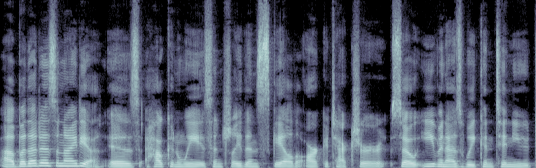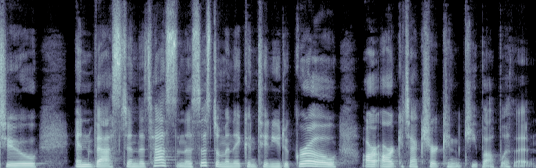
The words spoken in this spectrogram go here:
uh, but that is an idea. Is how can we essentially then scale the architecture so even as we continue to invest in the test and the system and they continue to grow, our architecture can keep up with it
